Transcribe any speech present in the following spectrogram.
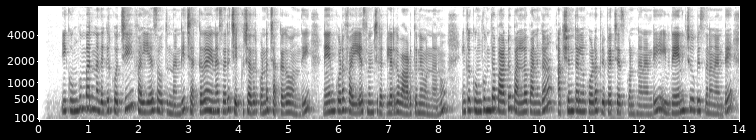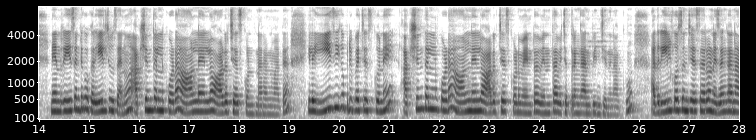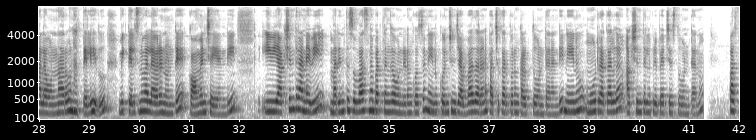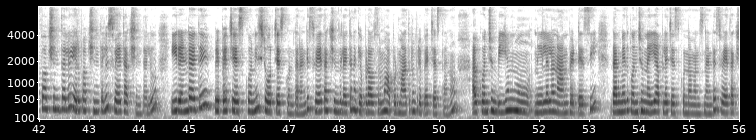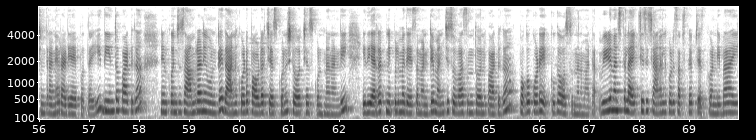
ఈ కుంకుమబరి నా దగ్గరికి వచ్చి ఫైవ్ ఇయర్స్ అవుతుందండి. చక్కగా అయినా సరే చెక్కు చెదరకుండా చక్కగా ఉంది. నేను కూడా ఫైవ్ ఇయర్స్ నుంచి రెగ్యులర్గా వాడుతూనే ఉన్నాను. ఇంకా కుంకుమతో పాటు పనిలో పనిగా అక్షంతలను కూడా ప్రిపేర్ చేసుకుంటున్నానండి. ఇవి దేనికి చూపిస్తున్నానంటే నేను రీసెంట్గా ఒక రీల్ చూశాను. అక్షంతలను కూడా ఆన్లైన్లో ఆర్డర్ చేసుకుంటున్నారనమాట ఇలా ఈజీగా ప్రిపేర్ చేసుకునే అక్షంతలను కూడా ఆన్లైన్లో ఆర్డర్ చేసుకోవడం ఏంటో వింత విచిత్రంగా అనిపించింది నాకు. అది రీల్ కోసం చేశారో నిజంగానే అలా ఉన్నారో నాకు తెలియదు మీకు తెలిసిన వాళ్ళు ఎవరైనా ఉంటే కామెంట్ చేయండి. ఇవి అక్షంతలు అనేవి మరింత సువాసన భర్తంగా ఉండడం కోసం నేను కొంచెం జవ్వాదాలను పచ్చకర్పూరం కలుపుతూ ఉంటానండి. నేను మూడు రకాలుగా అక్షంతలను ప్రిపేర్ చేస్తూ ఉంటాను. పసుపు అక్షింతలు ఎరుపు అక్షింతలు శ్వేత అక్షింతలు. ఈ రెండు అయితే ప్రిపేర్ చేసుకొని స్టోర్ చేసుకుంటానండి. శ్వేత అక్షింతలు అయితే నాకు ఎప్పుడు అవసరమో అప్పుడు మాత్రం ప్రిపేర్ చేస్తాను. అవి కొంచెం బియ్యం నీళ్ళలో నానబెట్టేసి దాని మీద కొంచెం నెయ్యి అప్లై చేసుకున్నాం అంటే శ్వేత అక్షింతలు అనేవి రెడీ అయిపోతాయి. దీంతో పాటుగా నేను కొంచెం సాంబ్రాణి ఉంటే దాన్ని కూడా పౌడర్ చేసుకొని స్టోర్ చేసుకుంటున్నానండి. ఇది ఎర్రటి నిప్పుల మీద వేసామంటే మంచి సువాసనతో పాటుగా పొగ కూడా ఎక్కువగా వస్తుందన్నమాట. వీడియో నచ్చితే లైక్ చేసి ఛానల్ని కూడా సబ్స్క్రైబ్ చేసుకోండి. బాయ్.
